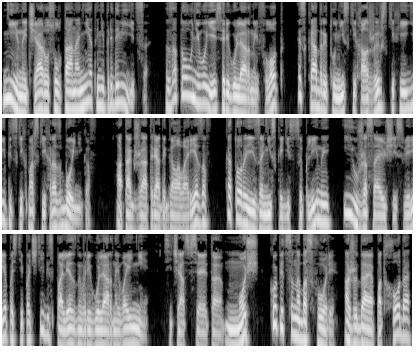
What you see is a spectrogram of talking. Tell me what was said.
ни янычар у султана нет и не предвидится. Зато у него есть регулярный флот, эскадры тунисских, алжирских и египетских морских разбойников, а также отряды головорезов, которые из-за низкой дисциплины и ужасающей свирепости почти бесполезны в регулярной войне. Сейчас вся эта мощь копится на Босфоре, ожидая подхода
